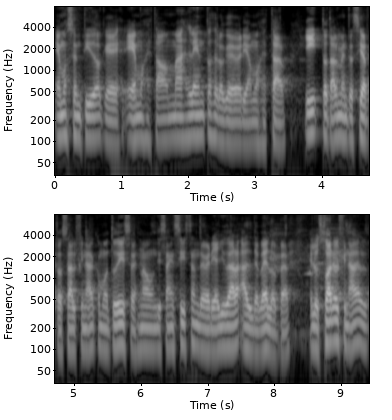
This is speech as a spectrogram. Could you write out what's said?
hemos sentido que hemos estado más lentos de lo que deberíamos estar. Y totalmente cierto, o sea, al final, como tú dices, ¿no? un design system debería ayudar al developer. El usuario al final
